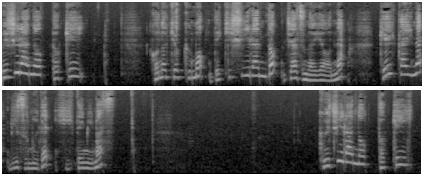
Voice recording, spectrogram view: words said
クジラの時。計この曲もデキシーランドジャズのような軽快なリズムで弾いてみます。クジラの時。計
